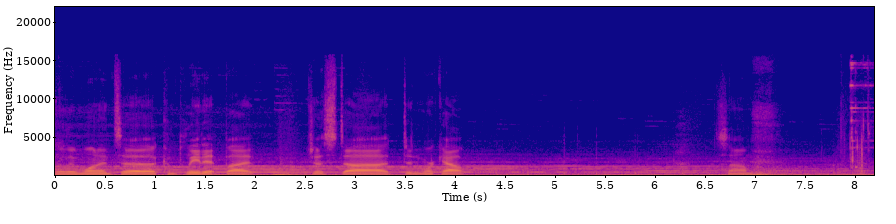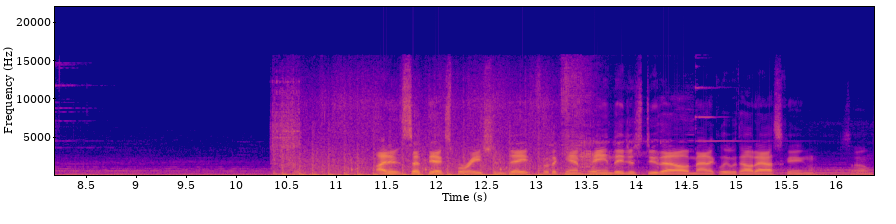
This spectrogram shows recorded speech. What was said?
really wanted to complete it, but just uh, didn't work out. So. I didn't set the expiration date for the campaign. They just do that automatically without asking. So.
